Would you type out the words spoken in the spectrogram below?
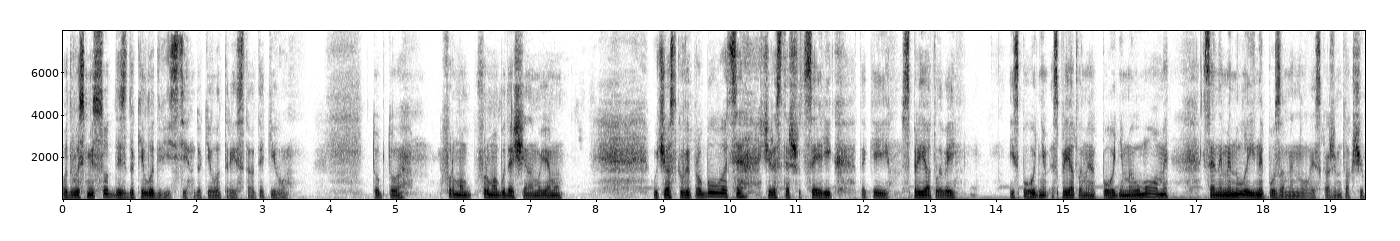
від 800 десь до кіло 200, до кіло 300. Отакі го. Тобто форма, форма буде ще на моєму участку випробовуватися через те, що цей рік такий сприятливий із погодні, сприятливими погодніми умовами. Це не минуле і не позаминуле, скажімо так, щоб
